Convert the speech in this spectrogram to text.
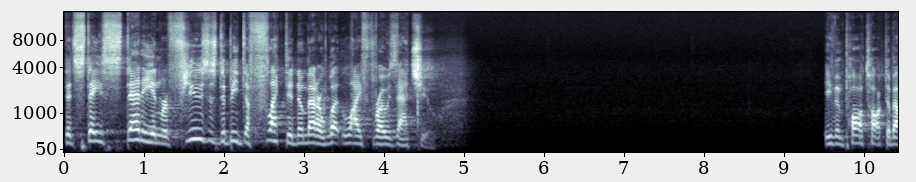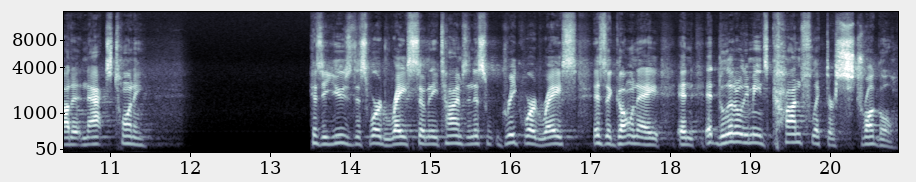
that stays steady and refuses to be deflected no matter what life throws at you. Even Paul talked about it in Acts 20. because he used this word race so many times. And this Greek word race is agone, and it literally means conflict or struggle.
